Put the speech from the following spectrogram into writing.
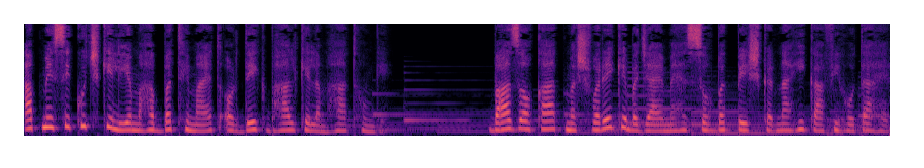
आप में से कुछ के लिए मोहब्बत, हिमायत और देखभाल के लम्हात होंगे। बाज औकात मशवरे के बजाय महज सोहबत पेश करना ही काफ़ी होता है,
